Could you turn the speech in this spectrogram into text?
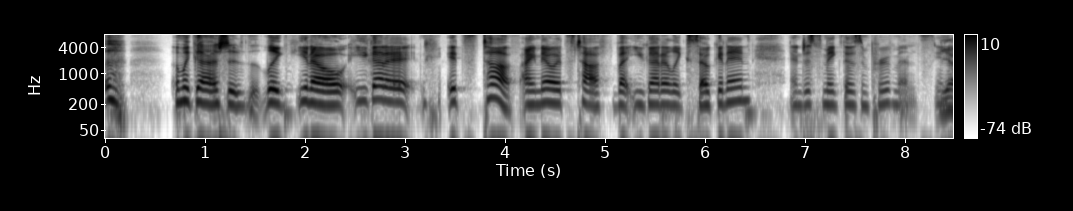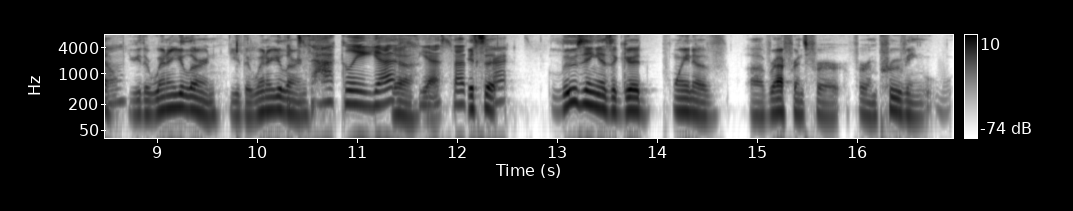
Ugh oh my gosh, like, you know, you gotta, it's tough. I know it's tough, but you gotta like soak it in and just make those improvements. You yeah. Know? You either win or you learn. You either win or you learn. Exactly. Yes. Yeah. Yes. That's it's correct. A, losing is a good point of uh, reference for, for improving.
